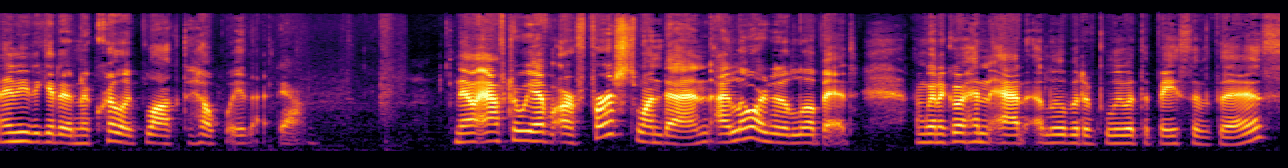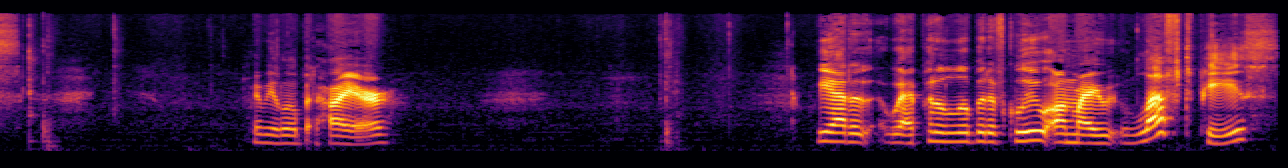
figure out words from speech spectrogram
I need to get an acrylic block to help weigh that down. Now after we have our first one done, I lowered it a little bit. I'm going to go ahead and add a little bit of glue at the base of this. Maybe a little bit higher we added, I put a little bit of glue on my left piece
